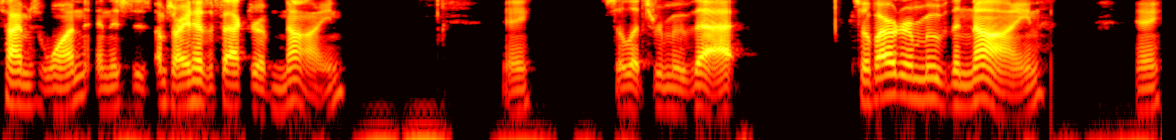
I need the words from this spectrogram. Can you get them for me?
times 1, and this is, I'm sorry, it has a factor of 9. Okay, so let's remove that. So if I were to remove the 9, okay,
